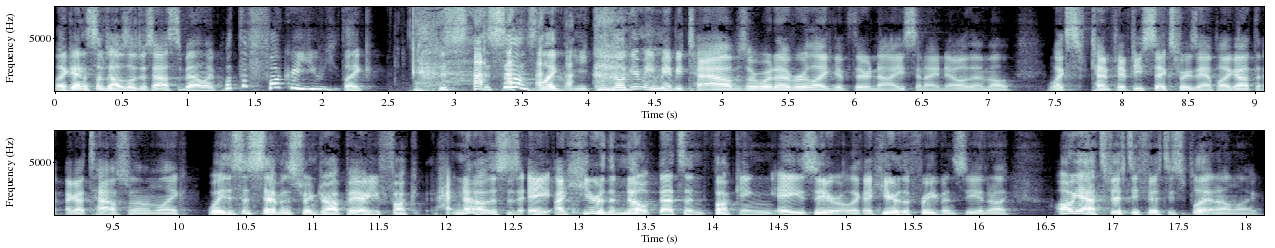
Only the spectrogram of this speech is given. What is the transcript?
like, and sometimes I'll just ask the band, like, what the fuck are you like? This this sounds like because they'll give me maybe tabs or whatever, like if they're nice and I know them. I'll, like 1056, for example, I got the, I got tabs from them. I'm like, wait, this is seven string drop A. Are you fuck? No, this is A. I hear the note. That's in fucking A zero. Like I hear the frequency, and they're like, oh yeah, it's 50 50 split. And I'm like,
